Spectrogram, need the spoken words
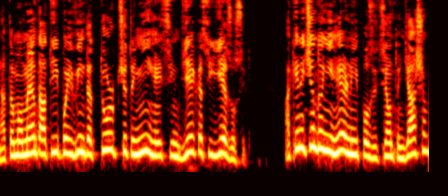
Në atë moment atij po i vinte turp që të njihej si ndjekës i Jezusit. A keni qenë ndonjëherë në një pozicion të ngjashëm?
